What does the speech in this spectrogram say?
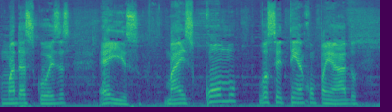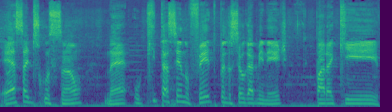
uma das coisas é isso. Mas como você tem acompanhado essa discussão, né? O que está sendo feito pelo seu gabinete para que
